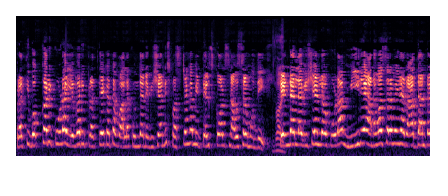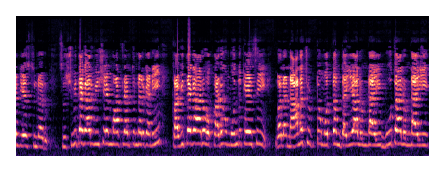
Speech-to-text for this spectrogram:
ప్రతి ఒక్కరికి కూడా ఎవరి ప్రత్యేకత వాళ్ళకు ఉందనే విషయాన్ని స్పష్టంగా మీరు తెలుసుకోవాల్సిన అవసరం ఉంది. టెండర్ల విషయంలో కూడా మీరే అనవసరమైన రాద్ధాంతం చేస్తున్నారు. సుష్మిత గారి విషయం మాట్లాడుతున్నారు కానీ కవిత గారు ఒక అడుగు ముందుకేసి వాళ్ళ నాన్న చుట్టూ మొత్తం దయ్యాలున్నాయి భూతాలున్నాయి.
